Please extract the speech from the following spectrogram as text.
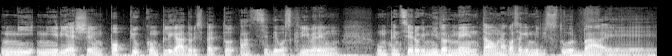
mi, mi riesce un po' più complicato rispetto a se devo scrivere un, un pensiero che mi tormenta, una cosa che mi disturba. E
